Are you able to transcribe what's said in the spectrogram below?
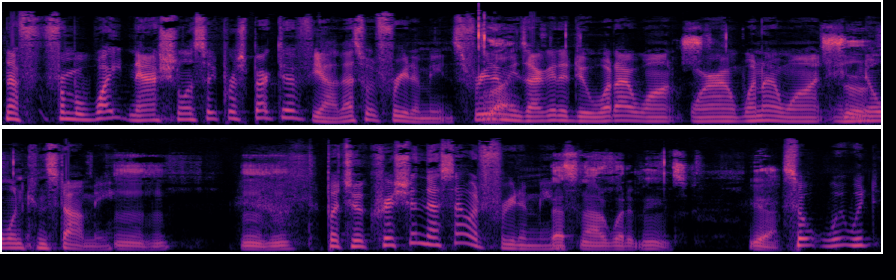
Now f- from a white nationalistic perspective yeah that's what freedom means. Freedom Right. means i get to do what i want where I, when i want Sure. and no one can stop me Mm-hmm. but to a christian that's not what freedom means That's not what it means. Yeah. so would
